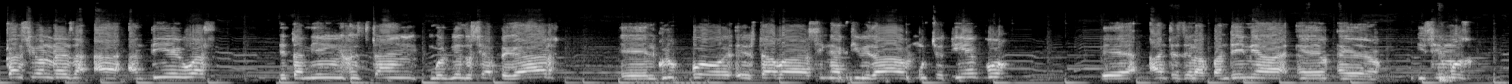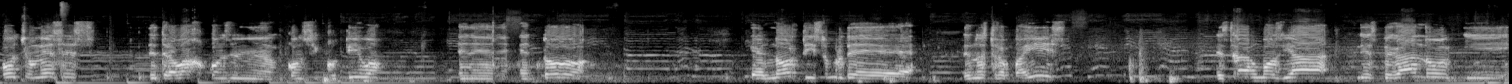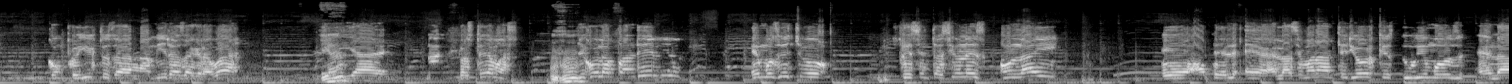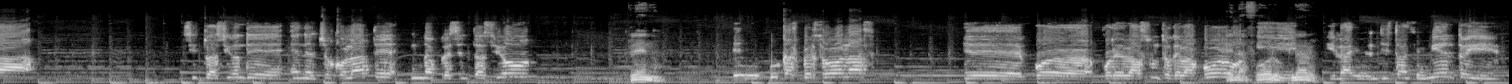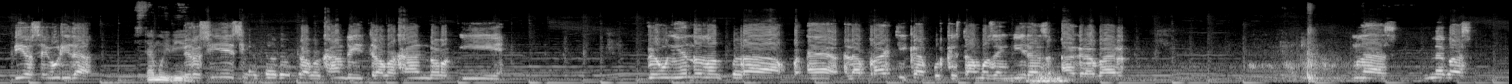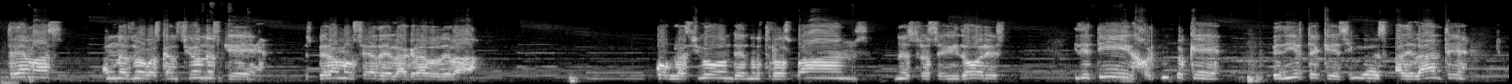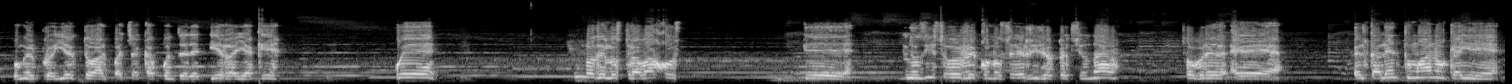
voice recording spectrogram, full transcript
canciones antiguas que también están volviéndose a pegar. El grupo estaba sin actividad mucho tiempo. Eh, antes de la pandemia eh, eh, hicimos ocho meses de trabajo consecutivo en, en, todo el norte y sur de, de nuestro país. Estábamos ya despegando y con proyectos a, miras a grabar. ¿Ya? los temas. Llegó la pandemia, hemos hecho presentaciones online. Eh, eh, la semana anterior que estuvimos en la situación de en el chocolate, una presentación. Pleno. Eh, pocas personas eh, por, el asunto del aforo, y, el distanciamiento y bioseguridad. Está muy bien. Pero sí, sí ha estado trabajando y trabajando y reuniéndonos para eh, la práctica porque estamos en miras a grabar unas nuevas temas, unas nuevas canciones que esperamos sea del agrado de la población, de nuestros fans, nuestros seguidores. Y de ti, Jorgito, que pedirte que sigas adelante con el proyecto Alpachaca Puente de Tierra, ya que fue uno de los trabajos que nos hizo reconocer y reflexionar sobre eh, el talento humano que hay eh,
